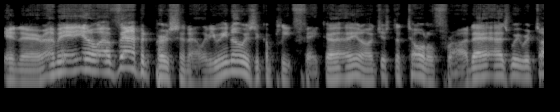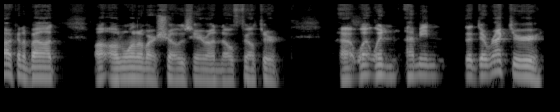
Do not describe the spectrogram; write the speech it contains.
in there? I mean, you know, a vapid personality. We know he's a complete fake. Uh, you know, just a total fraud. As we were talking about on one of our shows here on No Filter, when, when I mean the director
